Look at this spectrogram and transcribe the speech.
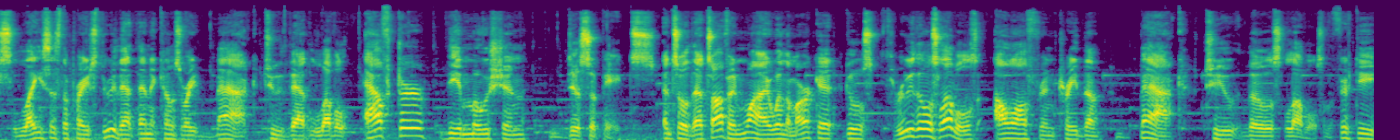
slices the price through that, then it comes right back to that level after the emotion dissipates. And so that's often why when the market goes through those levels, I'll often trade them back to those levels. And the 50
